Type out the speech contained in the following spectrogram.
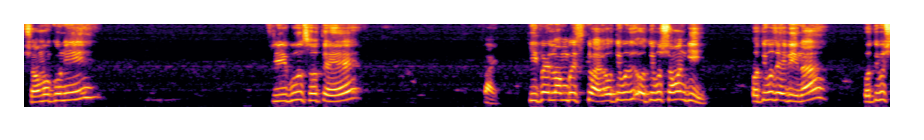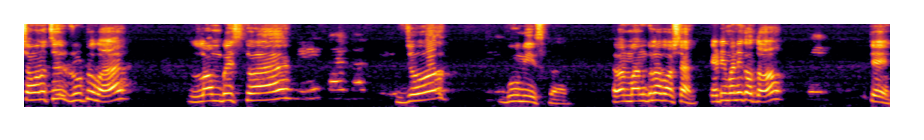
সমকোণী ত্রিভুজ হতে পাই কি পাই লম্ব স্কোয়ার? অতিভুজ অতিভুজ সমান কি? অতিভুজ এবি না? অতিভুজ সমান হচ্ছে রুট ওভার লম্ব স্কোয়ার যোগ ভূমি স্কোয়ার। এবার মানগুলো বসান। এটি মানে কত? টেন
